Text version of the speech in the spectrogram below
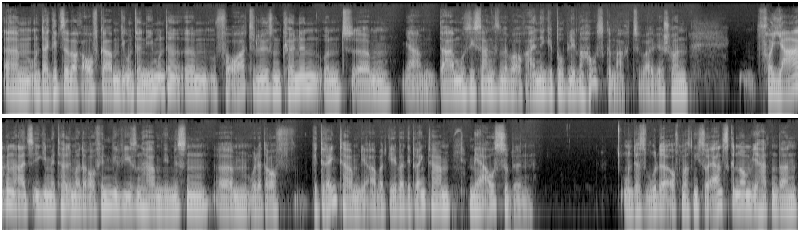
Ähm, und da gibt es aber auch Aufgaben, die Unternehmen unter, ähm, vor Ort lösen können. Und ähm, ja, da muss ich sagen, sind aber auch einige Probleme hausgemacht, weil wir schon vor Jahren als IG Metall immer darauf hingewiesen haben, wir müssen ähm, oder darauf gedrängt haben, die Arbeitgeber gedrängt haben, mehr auszubilden. Und das wurde oftmals nicht so ernst genommen. Wir hatten dann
